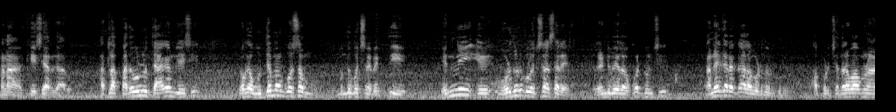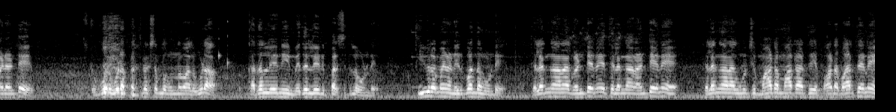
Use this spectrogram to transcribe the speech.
మన కేసీఆర్ గారు. అట్లా పదవులను త్యాగం చేసి ఒక ఉద్యమం కోసం ముందుకొచ్చిన వ్యక్తి ఎన్ని ఒడిదుడుకులు వచ్చినా సరే రెండు వేల ఒకటి నుంచి అనేక రకాల ఒడిదుడుకులు. అప్పుడు చంద్రబాబు నాయుడు అంటే ఎవ్వరు కూడా ప్రతిపక్షంలో ఉన్న వాళ్ళు కూడా కదలలేని మెదలలేని పరిస్థితిలో ఉండే. తీవ్రమైన నిర్బంధం ఉండే. తెలంగాణ అంటేనే తెలంగాణ అంటేనే తెలంగాణ గురించి మాట మాట్లాడితే పాట పాడితేనే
